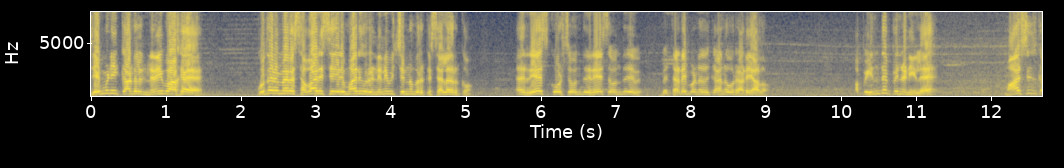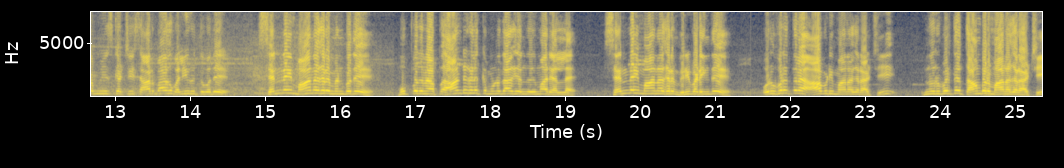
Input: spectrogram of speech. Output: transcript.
ஜெமினி காண்டல் நினைவாக குதிரை மேலே சவாரி செய்கிற மாதிரி ஒரு நினைவு சின்னம் இருக்கு சிலை இருக்கும். ரேஸ் கோர்ஸை வந்து ரேஸை வந்து தடை பண்ணதுக்கான ஒரு அடையாளம். அப்போ இந்த பின்னணியில் மார்க்சிஸ்ட் கம்யூனிஸ்ட் கட்சி சார்பாக வலியுறுத்துவது சென்னை மாநகரம் என்பது முப்பது நாற்பது ஆண்டுகளுக்கு முன்னதாக இருந்தது மாதிரி அல்ல. சென்னை மாநகரம் விரிவடைந்து ஒரு புறத்தில் ஆவடி மாநகராட்சி எட்நூறு பேர்த்த தாம்பரம் மாநகராட்சி.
